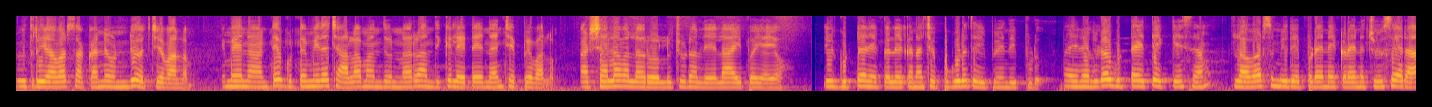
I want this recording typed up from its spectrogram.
టూ త్రీ అవర్స్ అక్కడనే ఉండి వచ్చేవాళ్ళం. ఏమైనా అంటే గుట్ట మీద చాలా మంది ఉన్నారు అందుకే లేట్ అయిందని చెప్పేవాళ్ళం. వర్షాల వల్ల రోడ్లు చూడాలి ఎలా అయిపోయాయో. ఈ గుట్టని ఎక్కలేక నా చెప్పు కూడా తెగిపోయింది ఇప్పుడు. ఫైనల్గా గుట్ట అయితే ఎక్కేసాం ఫ్లవర్స్ మీరు ఎప్పుడైనా ఎక్కడైనా చూసారా?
